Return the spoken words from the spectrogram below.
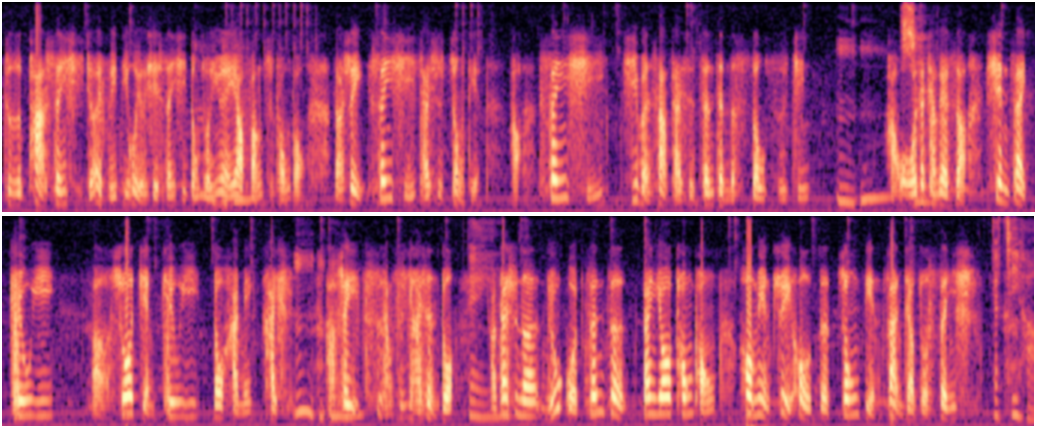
就是怕升息，就 FED 会有一些升息动作，因为要防止通膨，啊，所以升息才是重点。好，升息基本上才是真正的收资金。嗯嗯。好，我我再强调一次啊，现在 Q 一啊缩减 Q 一都还没开始。嗯。好，所以市场资金还是很多。对。好，但是呢，如果真正担忧通膨，后面最后的终点站叫做升息。要记好，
